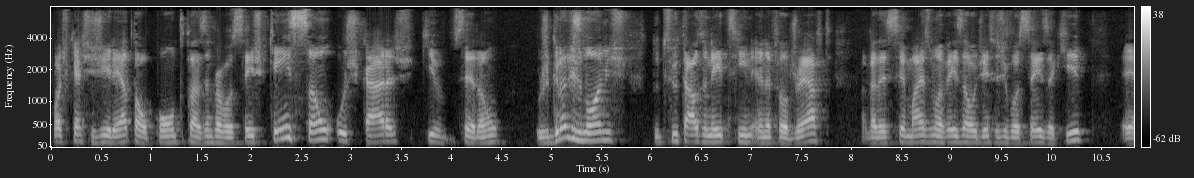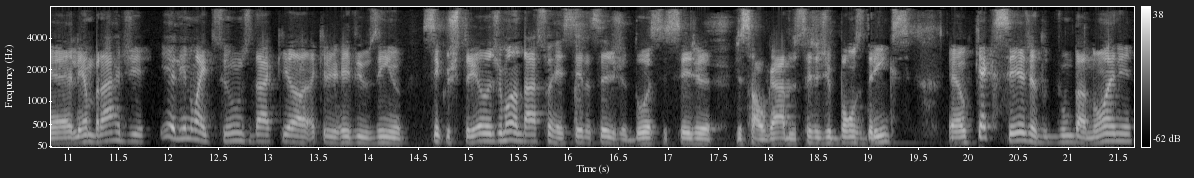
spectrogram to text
podcast direto ao ponto, trazendo para vocês quem são os caras que serão os grandes nomes do 2018 NFL Draft. Agradecer mais uma vez a audiência de vocês aqui. É, lembrar de ir ali no iTunes, dar aquele reviewzinho 5 estrelas, de mandar a sua receita, seja de doce, seja de salgado, seja de bons drinks, é, o que quer que seja, de um Danone,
